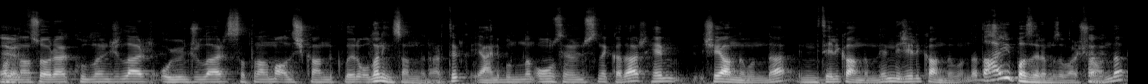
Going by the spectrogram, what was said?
Evet. Ondan sonra kullanıcılar, oyuncular, satın alma alışkanlıkları olan insanlar artık. Yani bundan 10 sene öncesine kadar hem şey anlamında, nitelik anlamında hem nicelik anlamında daha iyi pazarımız var şu Tabii. anda.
